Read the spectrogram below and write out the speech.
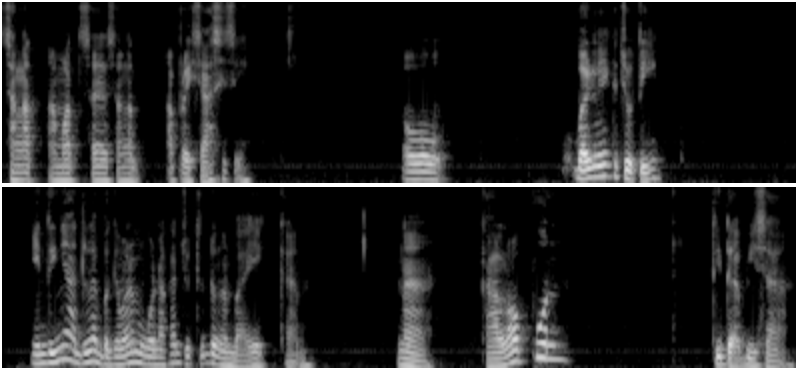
sangat amat saya sangat apresiasi sih. Oh balik lagi ke cuti. Intinya adalah bagaimana menggunakan cuti dengan baik kan? Nah kalaupun tidak bisa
